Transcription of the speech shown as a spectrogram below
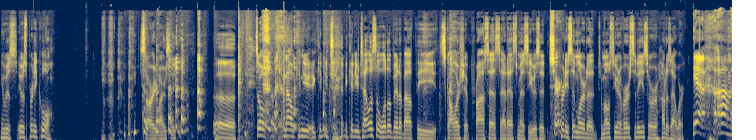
it was, it was pretty cool. Sorry, Marcy. Uh, so uh, now, can you can you t- can you tell us a little bit about the scholarship process at SMSU? Is it Sure. pretty similar to, to most universities, or how does that work? Yeah. Um,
